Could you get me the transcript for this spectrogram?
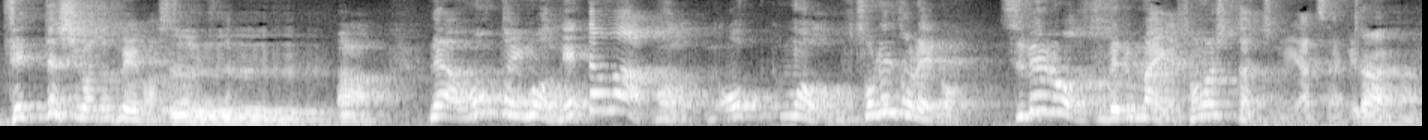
絶対仕事増えますと、うんうんうんうんうん。だから本当にもうネタはもうおもうそれぞれの滑ろう滑る前がその人たちのやつだけど、はいはいはい。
